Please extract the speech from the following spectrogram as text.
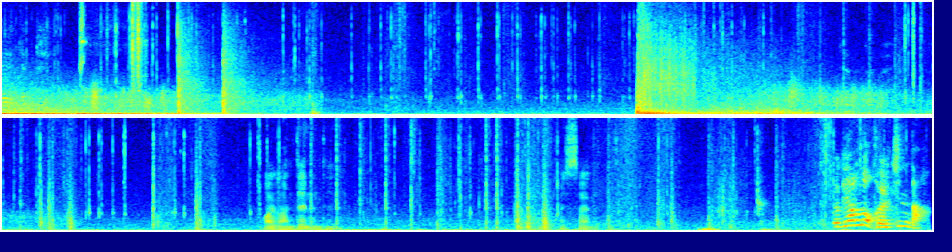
아, 아깝다. 아 이거 안 되는데 다시 써야겠다 여기 한 번 걸친다.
